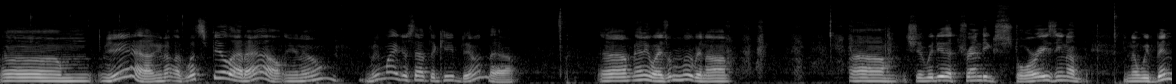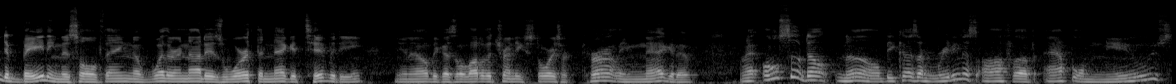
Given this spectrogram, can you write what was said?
Um, yeah, you know, let's feel that out, you know? We might just have to keep doing that. Um, anyways, we're moving on. Um, should we do the trending stories? You know, you know, we've been debating this whole thing of whether or not it's worth the negativity. You know, because a lot of the trending stories are currently negative. And I also don't know because I'm reading this off of Apple News.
